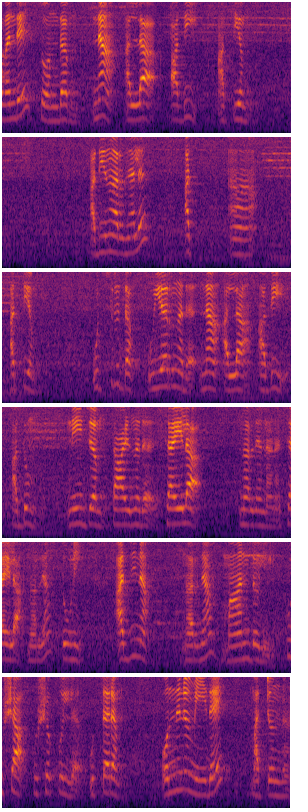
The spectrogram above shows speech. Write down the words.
അവന്റെ സ്വന്തം. ന അല്ല അതി അത്യം. അതി എന്ന് പറഞ്ഞാൽ അത്യം. ഉച്ഛൃതം ഉയർന്നത്. ന അല്ല അതി അതും. നീചം താഴ്ന്നത് ചൈല എന്ന് പറഞ്ഞാൽ എന്താണ്? ചൈല എന്ന് പറഞ്ഞാൽ തുണി. അജിന എന്ന് പറഞ്ഞാൽ മാൻതൊലി കുഷ കുഷപ്പുല്ല്. ഉത്തരം ഒന്നിനു മീതെ മറ്റൊന്ന്.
